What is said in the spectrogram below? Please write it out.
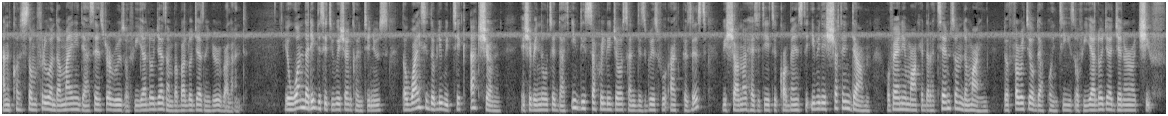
and custom through undermining the ancestral rules of Iyalojas and Babalojas in Yoruba land. He warned that if the situation continues, the YCW will take action. It should be noted that if this sacrilegious and disgraceful act persists, we shall not hesitate to commence the immediate shutting down of any market that attempts to undermine the authority of the appointees of Yaloja General Chief,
